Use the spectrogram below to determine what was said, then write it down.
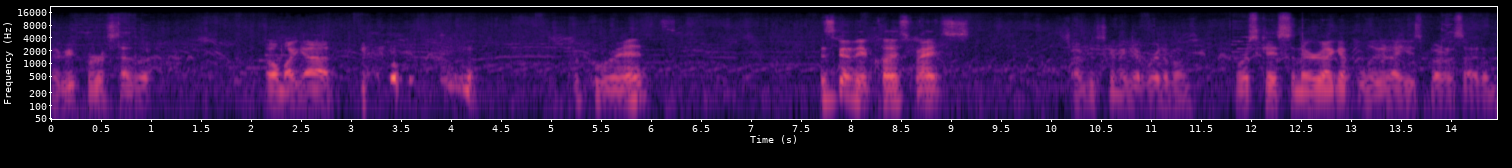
Maybe first has a. Oh my god. Red. This is gonna be a close race. I'm just gonna get rid of them. Worst case scenario, I get blue and I use bonus item.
